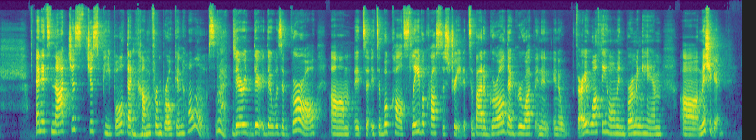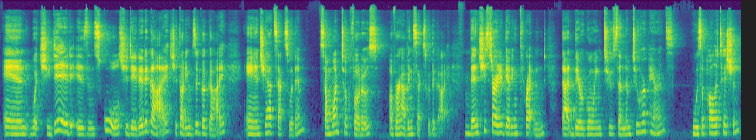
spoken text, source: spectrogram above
And it's not just just people that come from broken homes. Right. there there there was a girl um it's a, it's a book called slave across the street. It's about a girl that grew up in a, in a very wealthy home in birmingham uh, michigan. And what she did is in school she dated a guy. She thought he was a good guy. And she had sex with him. Someone took photos of her having sex with the guy. Then she started getting threatened that they're going to send them to her parents who was a politician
